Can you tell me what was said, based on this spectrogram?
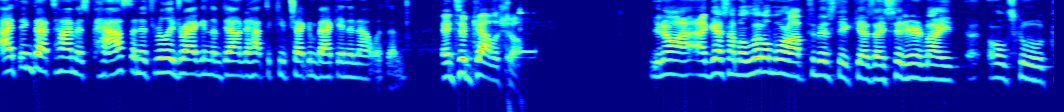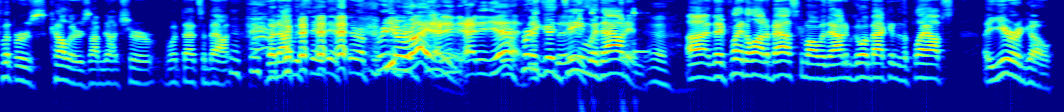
I think that time has passed and it's really dragging them down to have to keep checking back in and out with him. And Tim Cowlishaw. You know, I, I guess I'm a little more optimistic as I sit here in my uh, old school Clippers colors. I'm not sure what that's about, but I would say this: they're a pretty. You're good right. Team. I didn't- I didn't- they're a pretty good team without him. Uh, they've played a lot of basketball without him, going back into the playoffs a year ago.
